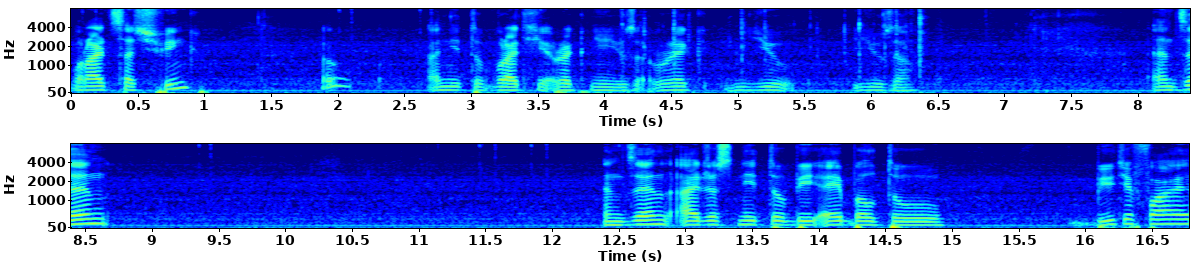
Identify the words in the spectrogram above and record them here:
write such thing oh I need to write here rec new user rec new user. And then and then I just need to be able to beautify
